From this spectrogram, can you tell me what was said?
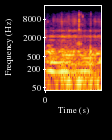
Mm-hmm.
